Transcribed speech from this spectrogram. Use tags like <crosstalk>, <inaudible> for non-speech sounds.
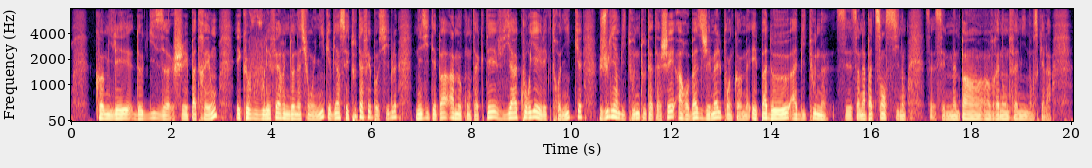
comme il est de guise chez Patreon et que vous voulez faire une donation unique, eh bien c'est tout à fait possible. N'hésitez pas à me contacter via courrier électronique julienbitoun tout attaché gmail.com et pas de e à bitoun, ça n'a pas de sens sinon. C'est même pas un, vrai nom de famille dans ce cas-là.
